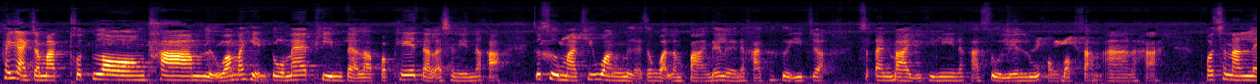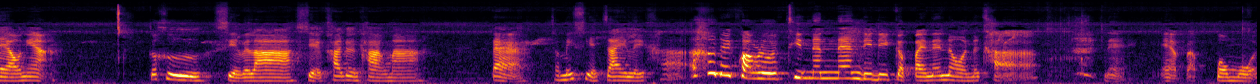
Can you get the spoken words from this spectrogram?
ถ้าอยากจะมาทดลองทำหรือว่ามาเห็นตัวแม่พิมพ์แต่ละประเภทแต่ละชนิดนะคะ ก็คือมาที่วังเหนือจังหวัดลำปางได้เลยนะคะ ก็คืออีฟจะสแตนบายอยู่ที่นี่นะคะ ศูนย์เรียนรู้ของบอก 3R นะคะ เพราะฉะนั้นแล้วเนี่ย ก็คือเสียเวลาเสียค่าเดินทางมา แต่จะไม่เสียใจเลยค่ะ ได้ความรู้ที่แน่น ๆ ดีๆ กลับไปแน่นอนนะคะเนี่ยแอบแบบโปรโมท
